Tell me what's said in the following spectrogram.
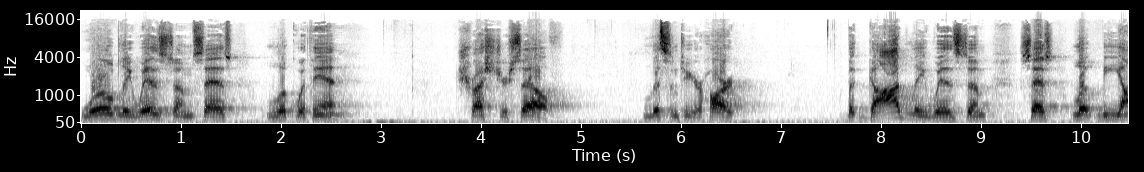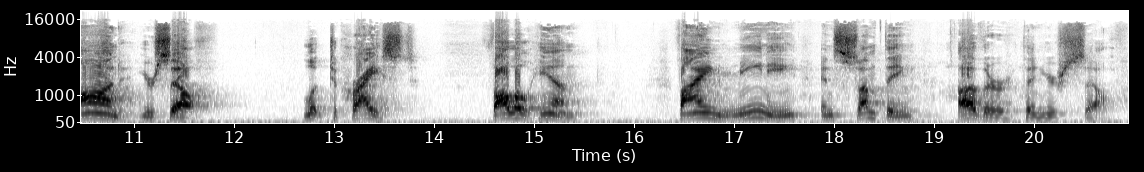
Worldly wisdom says, Look within, trust yourself, listen to your heart. But godly wisdom says, Look beyond yourself Look to Christ. Follow Him. Find meaning in something other than yourself.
